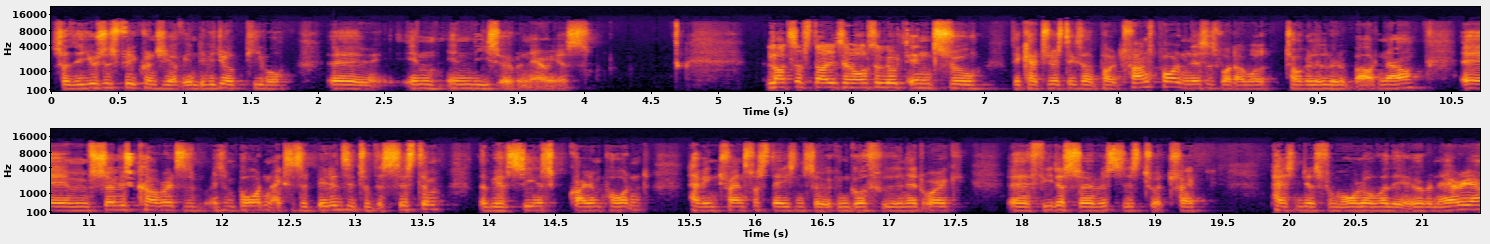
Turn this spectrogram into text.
So the usage frequency of individual people uh, in, in these urban areas. Lots of studies have also looked into the characteristics of public transport, and this is what I will talk a little bit about now. Um, service coverage is, is, important, accessibility to the system that we have seen is quite important, having transfer stations so you can go through the network, uh, feeder services to attract passengers from all over the urban area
